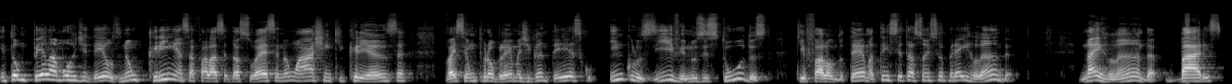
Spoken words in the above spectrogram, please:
Então, pelo amor de Deus, não criem essa falácia da Suécia, não achem que criança vai ser um problema gigantesco. Inclusive, nos estudos que falam do tema, tem citações sobre a Irlanda. Na Irlanda, bares,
